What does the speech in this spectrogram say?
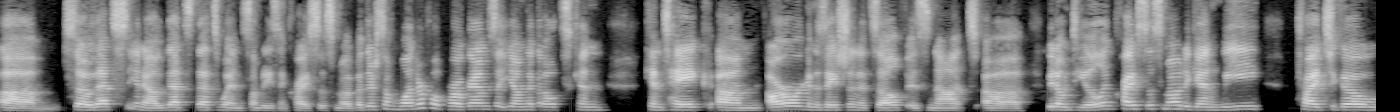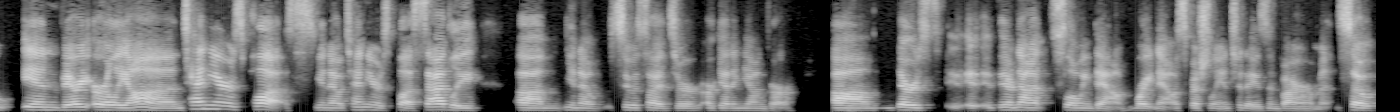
Um, so that's you know that's that's when somebody's in crisis mode. But there's some wonderful programs that young adults can can take. Um, our organization itself is not uh, we don't deal in crisis mode. Again, we tried to go in very early on 10 years plus you know 10 years plus. Sadly um, you know suicides are, are getting younger. Um, there's it, they're not slowing down right now especially in today's environment. So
